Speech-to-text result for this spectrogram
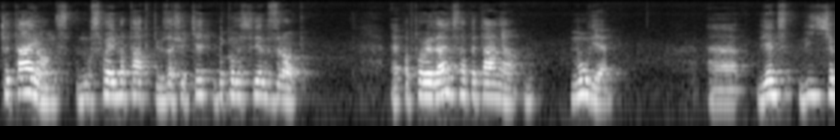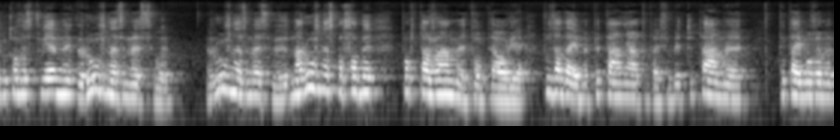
czytając swoje notatki w zeszycie, wykorzystuję wzrok. E, odpowiadając na pytania, mówię. E, więc widzicie, wykorzystujemy różne zmysły, różne zmysły, na różne sposoby powtarzamy tą teorię. Tu zadajemy pytania, tutaj sobie czytamy, tutaj możemy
